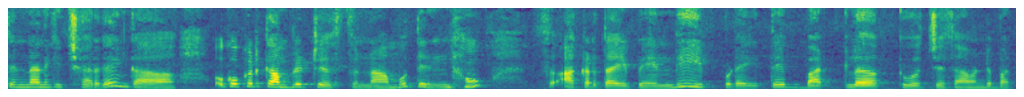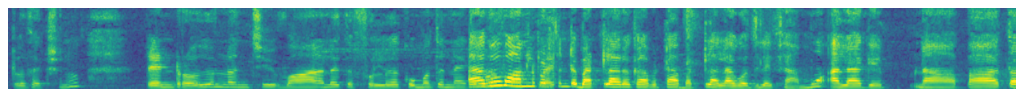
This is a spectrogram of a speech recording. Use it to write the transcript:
తినడానికి ఇచ్చారుగా. ఇంకా ఒక్కొక్కటి కంప్లీట్ చేస్తున్నాము తిన్నాం. సో అక్కడితో అయిపోయింది. ఇప్పుడైతే బట్టలకు వచ్చేసామండి బట్టల సెక్షన్. రెండు రోజుల నుంచి వానలు అయితే ఫుల్గా కుమ్ముతున్నాయి అలాగే వానలు పడుతుంటే బట్టలు ఆరు కాబట్టి ఆ బట్టలు అలా వదిలేసాము. అలాగే నా పాత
